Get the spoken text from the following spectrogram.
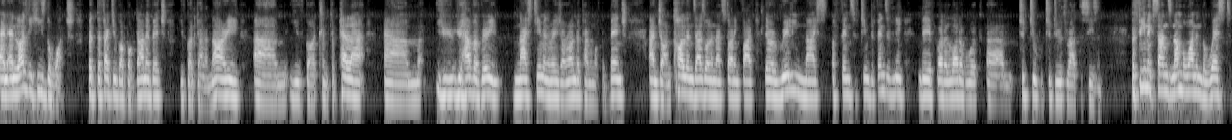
and and largely he's the watch. But the fact you've got Bogdanovich, you've got Gallinari, um, you've got Clint Capela, um, you you have a very nice team and in Rajon Rondo coming off the bench and John Collins as well in that starting five. They're a really nice offensive team. Defensively, they've got a lot of work um, to, to, to do throughout the season. The Phoenix Suns, number one in the West,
